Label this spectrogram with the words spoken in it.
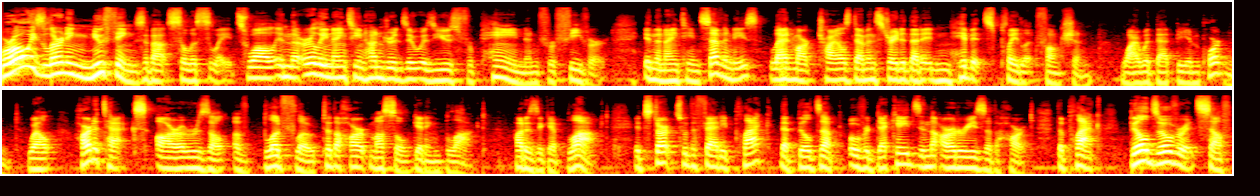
We're always learning new things about salicylates. While in the early 1900s it was used for pain and for fever. In the 1970s, landmark trials demonstrated that it inhibits platelet function. Why would that be important? Well, heart attacks are a result of blood flow to the heart muscle getting blocked. How does it get blocked? It starts with a fatty plaque that builds up over decades in the arteries of the heart. The plaque builds over itself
